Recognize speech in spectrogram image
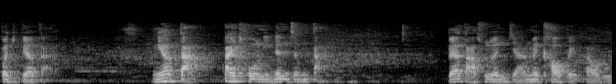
不然就不要打。你要打，拜托你认真打，不要打输人家那边靠北靠路。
